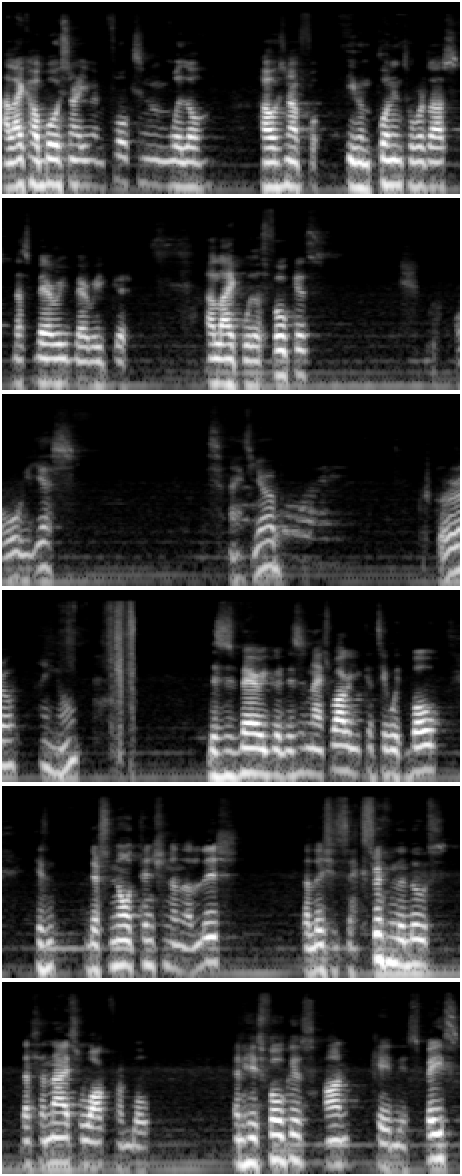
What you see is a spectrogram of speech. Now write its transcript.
I like how Beau's not even focusing on Willow, how it's not even pulling towards us. That's very, very good. I like Willow's focus. Oh, yes. It's a nice job. Good girl. I know. This is very good. This is a nice walk. You can see with Beau, his, there's no tension on the leash. The leash is extremely loose. That's a nice walk from Beau. And he's focused on Caitlin's space,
